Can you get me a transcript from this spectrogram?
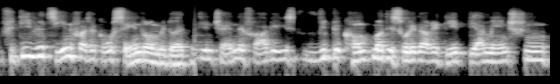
für die wird es jedenfalls eine große Änderung bedeuten. Die entscheidende Frage ist, wie bekommt man die Solidarität der Menschen,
